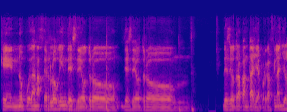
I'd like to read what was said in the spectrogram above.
que no puedan hacer login desde otro, desde otro, desde otra pantalla, porque al final yo,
